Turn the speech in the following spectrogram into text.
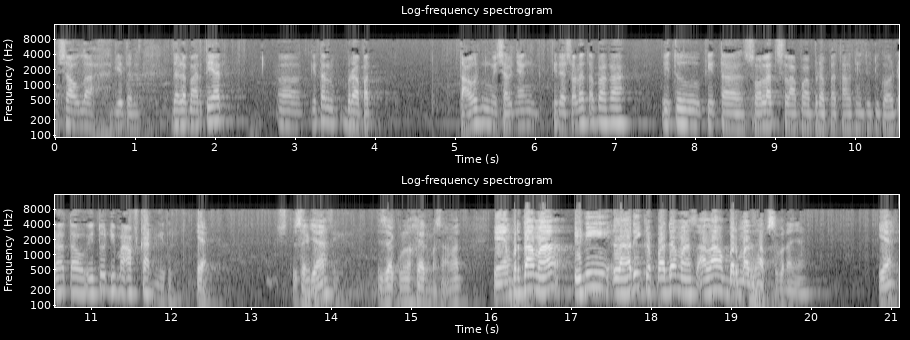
insya Allah gitu loh. Dalam artian uh, kita berapa tahun misalnya tidak sholat apakah itu kita sholat selama berapa tahun itu digoda atau itu dimaafkan gitu loh? Ya. Itu saja. Jazakumullah khair Mas Ahmad. Ya, yang pertama, ini lari kepada masalah bermadhab sebenarnya. Ya,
